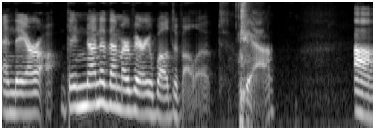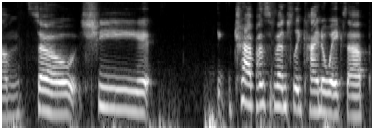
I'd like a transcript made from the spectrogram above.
and they are they none of them are very well developed. Yeah. Um so she Travis eventually kind of wakes up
